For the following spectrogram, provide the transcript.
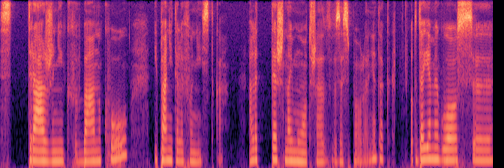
strażnik w banku i pani telefonistka, ale też najmłodsza w zespole. Nie? Tak oddajemy głos y,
